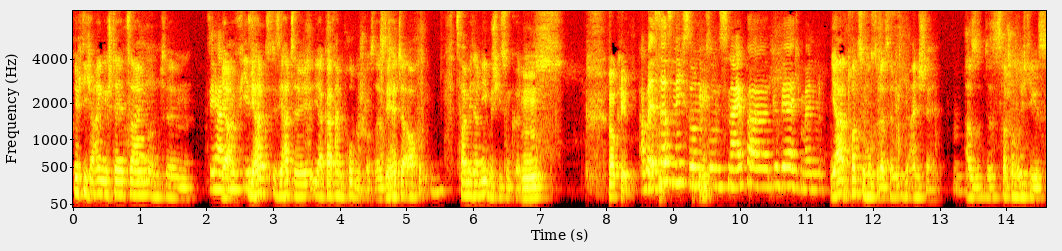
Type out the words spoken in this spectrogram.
richtig eingestellt sein und ähm, Sie hat ja, sie, hat, sie hatte ja gar keinen Probeschuss. Also sie hätte auch zwei Meter neben schießen können. Mhm. Okay. Aber ist das nicht so ein, so ein Sniper-Gewehr? Ich meine, Ja, trotzdem musst du das ja richtig einstellen. Also das ist zwar schon ein richtiges,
